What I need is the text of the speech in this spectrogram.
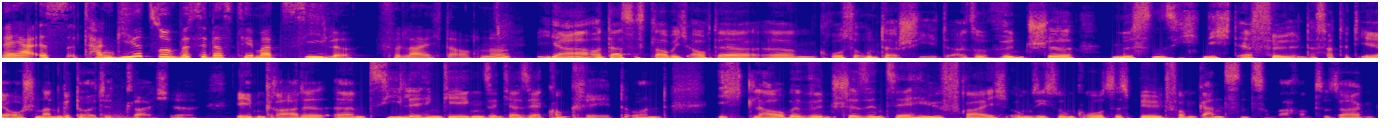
naja, es tangiert so ein bisschen das Thema Ziele vielleicht auch, ne? Ja, und das ist, glaube ich, auch der ähm, große Unterschied. Also Wünsche müssen sich nicht erfüllen. Das hattet ihr ja auch schon angedeutet gleich äh, eben gerade. Ähm, Ziele hingegen sind ja sehr konkret. Und ich glaube, Wünsche sind sehr hilfreich, um sich so ein großes Bild vom Ganzen zu machen. Zu sagen,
